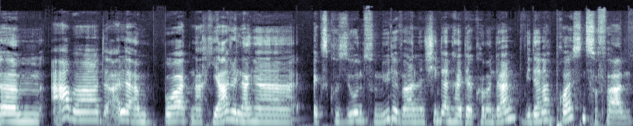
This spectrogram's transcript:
Ähm, aber da alle an Bord nach jahrelanger Exkursion zu müde waren, entschied dann halt der Kommandant, wieder nach Preußen zu fahren.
